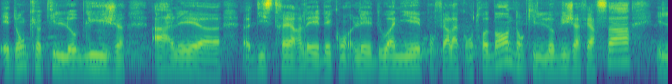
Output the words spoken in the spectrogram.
et donc qu'il l'oblige à aller euh, distraire les, les, douaniers pour faire la contrebande. Donc il l'oblige à faire ça, il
